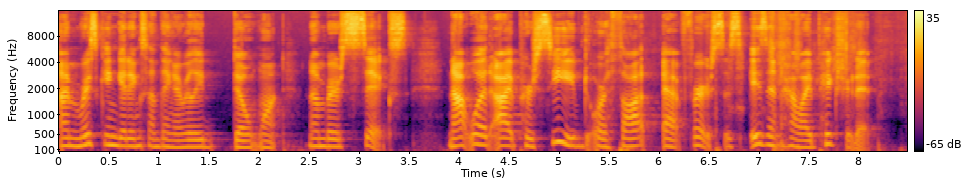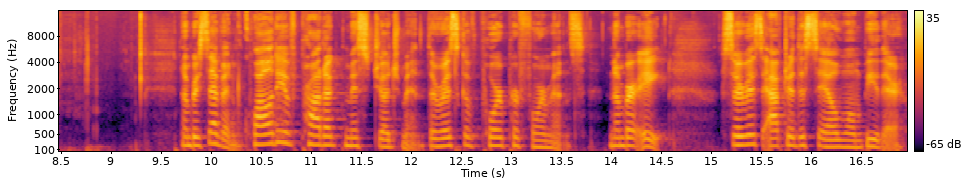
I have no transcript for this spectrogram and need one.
I'm risking getting something I really don't want. Number six, not what I perceived or thought at first. This isn't how I pictured it. Number seven, quality of product misjudgment, the risk of poor performance. Number eight, service after the sale won't be there.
